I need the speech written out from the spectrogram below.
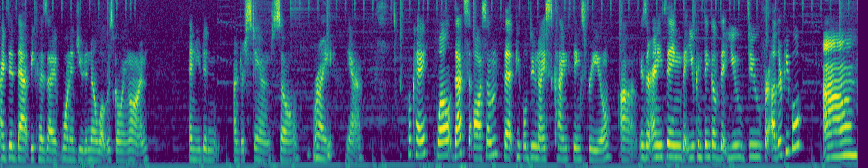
I did that because I wanted you to know what was going on and you didn't understand. So, right. Yeah. Okay. Well, that's awesome that people do nice, kind things for you. Uh, is there anything that you can think of that you do for other people? Um,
